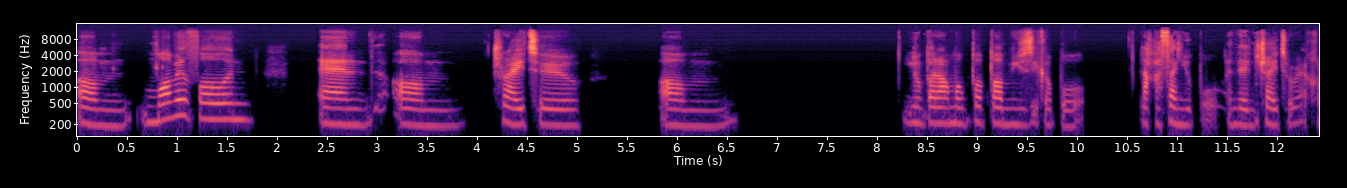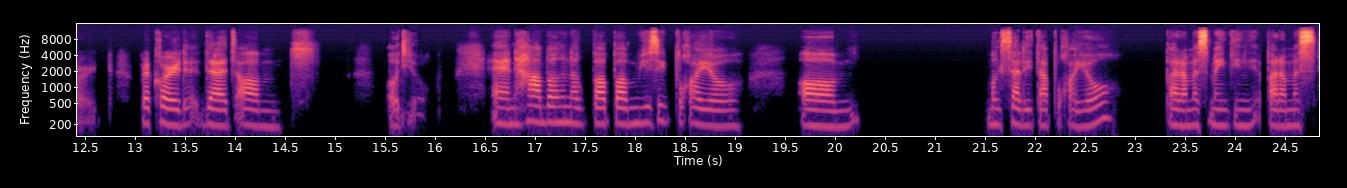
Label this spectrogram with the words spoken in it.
um, mobile phone and um, try to um, yung parang magpapa-music po, lakasan nyo po, and then try to record, record that um, audio. And habang nagpapa-music po kayo, um, magsalita po kayo para mas maintindihan, para mas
